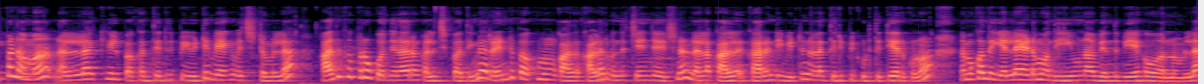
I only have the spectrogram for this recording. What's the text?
இப்போ நம்ம நல்லா கீழ்ப்பக்கம் திருப்பி விட்டு வேக வச்சிட்டோம்ல அதுக்கப்புறம் கொஞ்ச நேரம் கழித்து பார்த்தீங்கன்னா ரெண்டு பக்கமும் கலர் வந்து சேஞ்ச் ஆயிடுச்சுன்னா நல்லா கல கரண்டி விட்டு நல்லா திருப்பி கொடுத்துட்டே இருக்கணும். நமக்கு வந்து எல்லா இடமும் வந்து ஈவனாக வெந்து வேக வரணும்ல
